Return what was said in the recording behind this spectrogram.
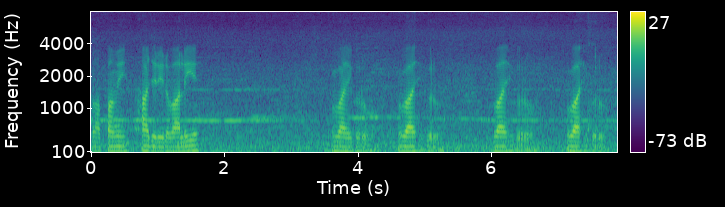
ਸੋ ਆਪਾਂ ਵੀ ਹਾਜ਼ਰੀ ਲਵਾ ਲਈਏ। ਵਾਹਿਗੁਰੂ ਵਾਹਿਗੁਰੂ। ਵਾਹਿਗੁਰੂ ਵਾਹਿਗੁਰੂ।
